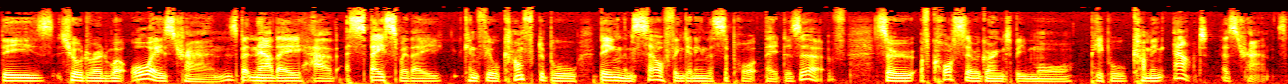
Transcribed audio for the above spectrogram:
these children were always trans, but now they have a space where they can feel comfortable being themselves and getting the support they deserve. So, of course, there are going to be more people coming out as trans.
